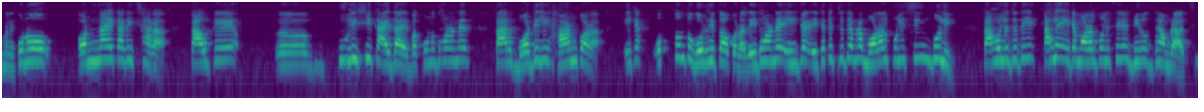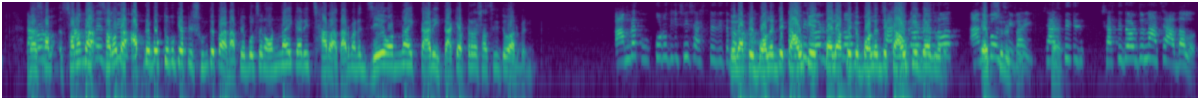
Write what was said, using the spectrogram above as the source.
মানে কোনো অন্যায়কারী ছাড়া কাউকে পুলিশি কায়দায় বা কোনো ধরনের তার বডিলি হার্ম করা এটা অত্যন্ত গর্হিত অপরাধ। এই ধরনের এইটা এটাকে যদি আমরা মরাল পুলিশিং বলি তাহলে যদি তাহলে এটা মরাল পলিসির এর বিরুদ্ধে আমরা আছি। না কারণ সাম- সামাদা আমাদের সামাদা যদি- আপনার বক্তব্য কি আপনি শুনতে পান আপনি বলছেন অন্যায়কারী ছাড়া তার মানে যে অন্যায়কারী তাকে আপনারা শাস্তি দিতে পারবেন। আমরা কোনো কিছু শাস্তি দিতে তাহলে আপনি বলেন যে কাউকে তাহলে আপনাকে বলেন যে কাউকে দেওয়া যাবে আমি বলছি ভাই হ্যাঁ। শাস্তি শাস্তি দেওয়ার জন্য আছে আদালত.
